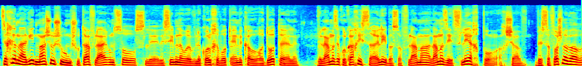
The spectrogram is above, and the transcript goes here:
צריך גם להגיד משהו שהוא משותף ל ironSource ל Similar ולכל חברות עמק ההורדות האלה. ולמה זה כל כך ישראלי בסוף? למה למה זה הצליח פה? עכשיו בסופו של דבר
